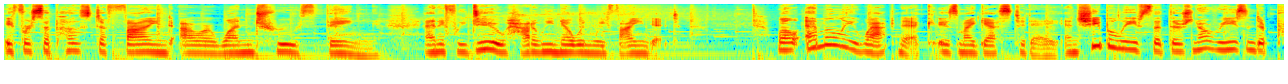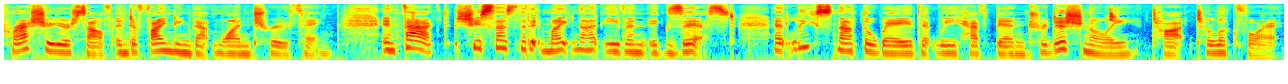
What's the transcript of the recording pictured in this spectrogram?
if we're supposed to find our one true thing, and if we do, how do we know when we find it? Well, Emilie Wapnick is my guest today, and she believes that there's no reason to pressure yourself into finding that one true thing. In fact, she says that it might not even exist, at least not the way that we have been traditionally taught to look for it.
